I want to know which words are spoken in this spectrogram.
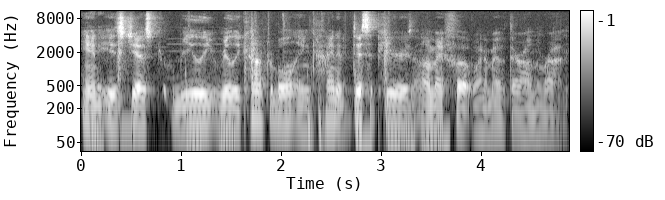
and it's just really, really comfortable and kind of disappears on my foot when I'm out there on the run.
